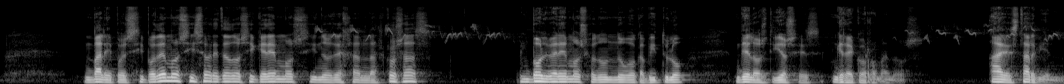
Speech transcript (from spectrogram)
vale, pues si podemos y sobre todo si queremos, si nos dejan las cosas, volveremos con un nuevo capítulo de los dioses grecorromanos. A estar bien.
